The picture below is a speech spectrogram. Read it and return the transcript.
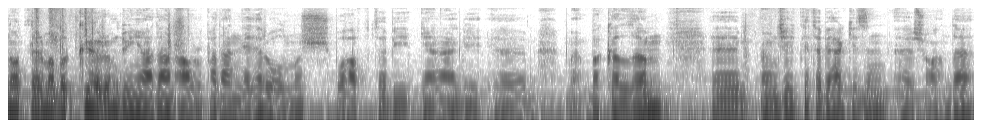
Notlarıma bakıyorum. Dünyadan, Avrupa'dan neler olmuş bu hafta bir genel bir e, bakalım. E, öncelikle tabii herkesin e, şu anda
